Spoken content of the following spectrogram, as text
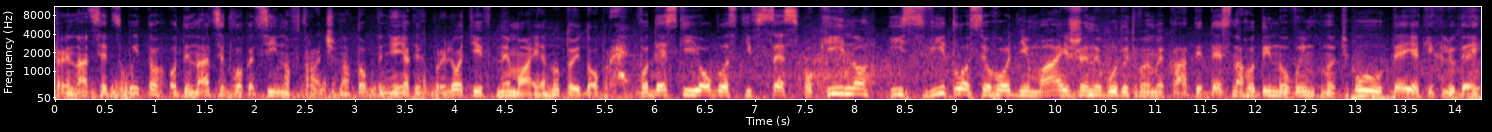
13 збито, 11 локаційно втрачено. Тобто ніяких прильотів немає. Ну то й добре. В Одеській області все спокійно, і світло сьогодні майже не будуть вимикати. Десь на годину вимкнуть у деяких людей.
